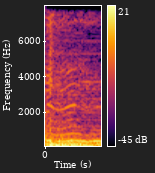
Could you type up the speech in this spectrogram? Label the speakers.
Speaker 1: 是。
